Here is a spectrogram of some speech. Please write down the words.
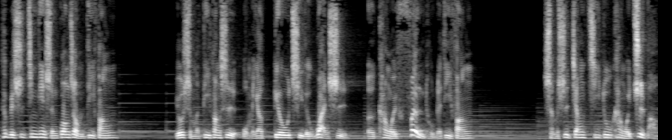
特别是今天神光照我们地方，有什么地方是我们要丢弃的万事？而看为粪土的地方，什么是将基督看为至宝？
